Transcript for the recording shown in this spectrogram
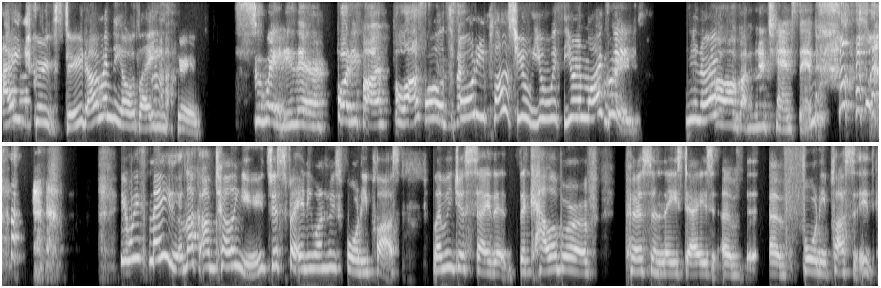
got age groups, dude. I'm in the old ladies ah. group. Sweet, is there 45 plus? Well, it's 40 plus. You, you're with, you're in my group. You know? Oh, I've got no chance then. You're with me. Like I'm telling you, just for anyone who's 40 plus, let me just say that the caliber of person these days of of 40 plus. It,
